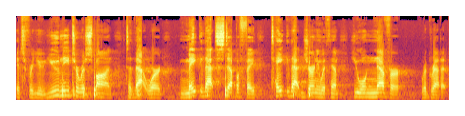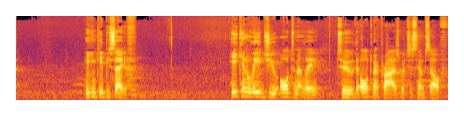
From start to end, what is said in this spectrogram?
it's for you. You need to respond to that word Make that step of faith. Take that journey with Him. You will never regret it. He can keep you safe. He can lead you ultimately to the ultimate prize, which is Himself.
